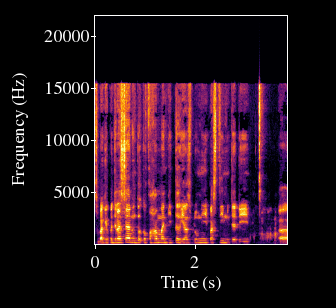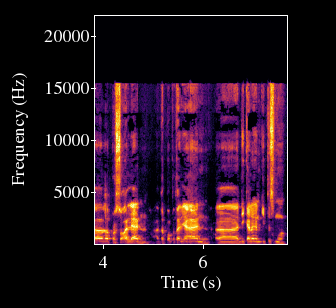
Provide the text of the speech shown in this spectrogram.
Sebagai penjelasan untuk kefahaman kita yang sebelum ni pasti menjadi uh, persoalan ataupun pertanyaan uh, di kalangan kita semua.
